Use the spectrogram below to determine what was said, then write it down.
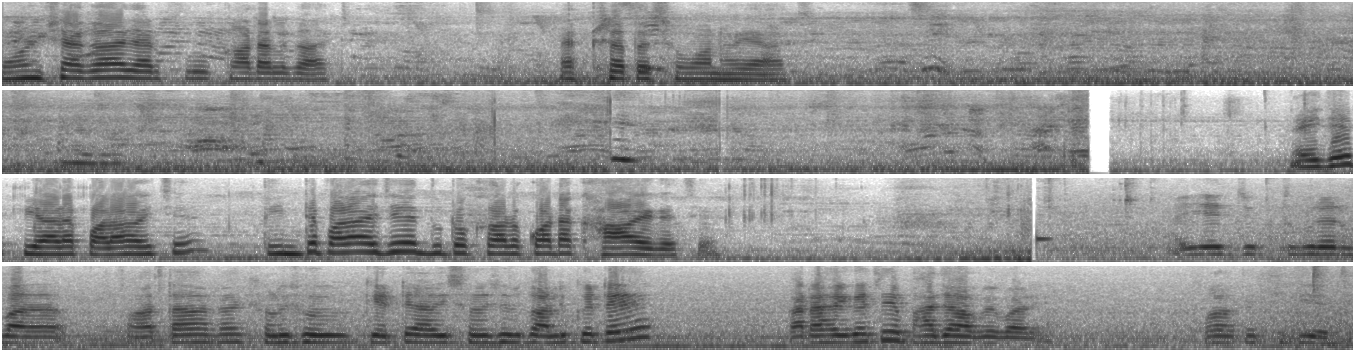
মনসা গাছ আর পুরো কাঁঠাল গাছ একসাথে সমান হয়ে আছে। এই যে পেয়ারা পাড়া হয়েছে তিনটে পাড়া হয়েছে দুটো কটা খাওয়া হয়ে গেছে। এই যে যুক্তপুরের বা- পাতাটা সরু সরু কেটে আর এই সরু সরু আলু কেটে কাটা হয়ে গেছে ভাজা হবে এবারে। কড়াতে কি দিয়েছে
